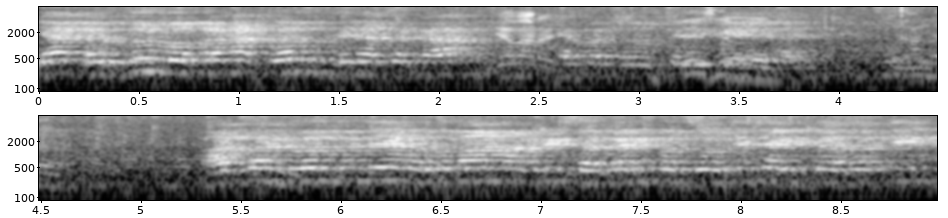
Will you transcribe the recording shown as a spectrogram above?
या गरजू लोकांना कर्ज देण्याचं काम केलेलं आहे. आजचा दिवस म्हणजे वर्तमान नागरिक सहकारी पतसंस्थेच्या इतिहासातील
